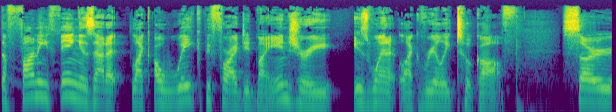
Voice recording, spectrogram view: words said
the funny thing is that it like a week before I did my injury is when it like really took off. So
